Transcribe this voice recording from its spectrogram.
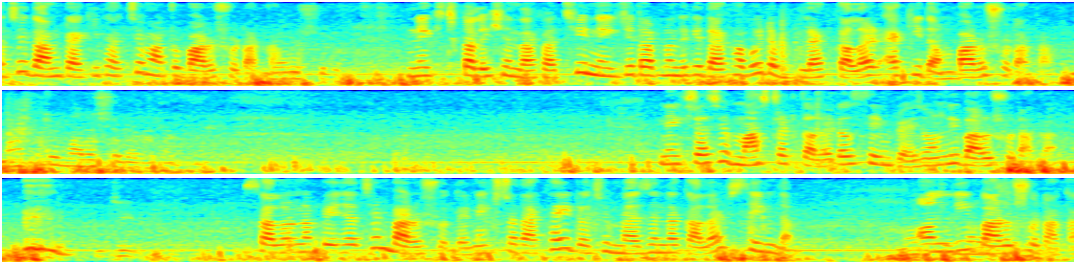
আছে দামটা একই থাকছে মাত্র বারোশো টাকা। নেক্সট কালেকশন দেখাচ্ছি। নেক্সট যেটা আপনাদেরকে দেখাবো এটা ব্ল্যাক কালার একই দাম বারোশো টাকা। বারোশো টাকা। নেক্সট আছে মাস্টার্ড কালার এটাও সেম প্রাইস অনলি বারোশো টাকা। সালোয়ার সালোনা পেয়ে যাচ্ছেন বারোশোতে। নেক্সটটা দেখাই এটা হচ্ছে ম্যাজেন্ডা কালার সেম দাম। অনলি বারোশো টাকা।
